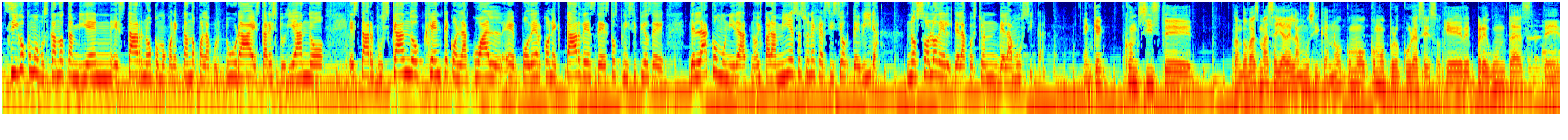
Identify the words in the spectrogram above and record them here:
sigo como buscando también estar, ¿no? Como conectando con la cultura, estar estudiando, estar buscando gente con la cual eh, poder conectar desde estos principios de, de la comunidad, ¿no? Y para mí eso es un ejercicio de vida, no solo de, de la cuestión de la música. ¿En qué consiste cuando vas más allá de la música, no? ¿Cómo, cómo procuras eso? ¿Qué preguntas te,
